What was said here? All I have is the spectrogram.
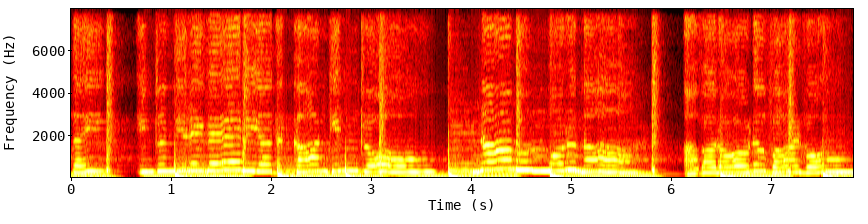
வார்த்தை இன்று நிறைவேறியது காண்கின்றோம். நாமும் ஒரு நாள் அவரோடு வாழ்வோம்.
